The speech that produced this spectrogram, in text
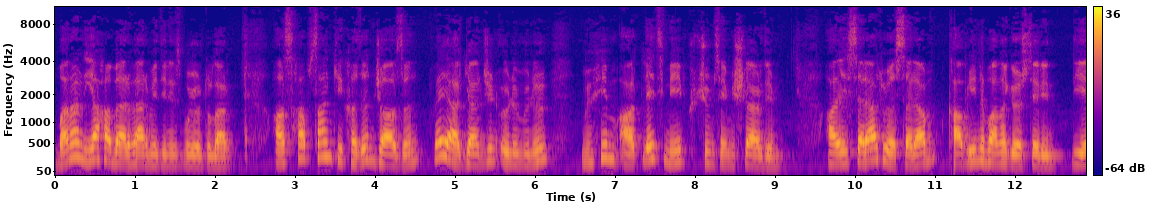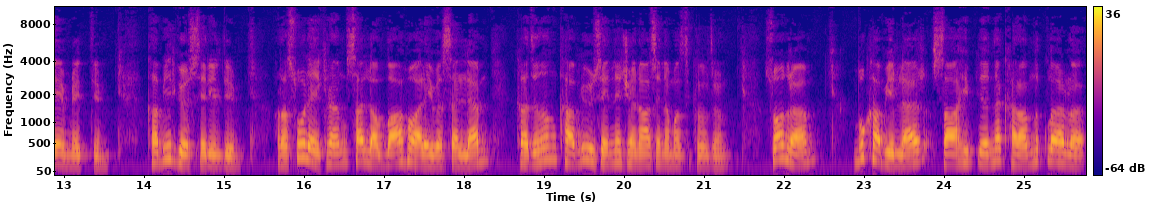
bana niye haber vermediniz buyurdular. Ashab sanki kadıncağızın veya gencin ölümünü mühim adletmeyip küçümsemişlerdi. Aleyhissalatü vesselam kabrini bana gösterin diye emrettim. Kabir gösterildi. Resul-i Ekrem sallallahu aleyhi ve sellem kadının kabri üzerine cenaze namazı kıldı. Sonra bu kabirler sahiplerine karanlıklarla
